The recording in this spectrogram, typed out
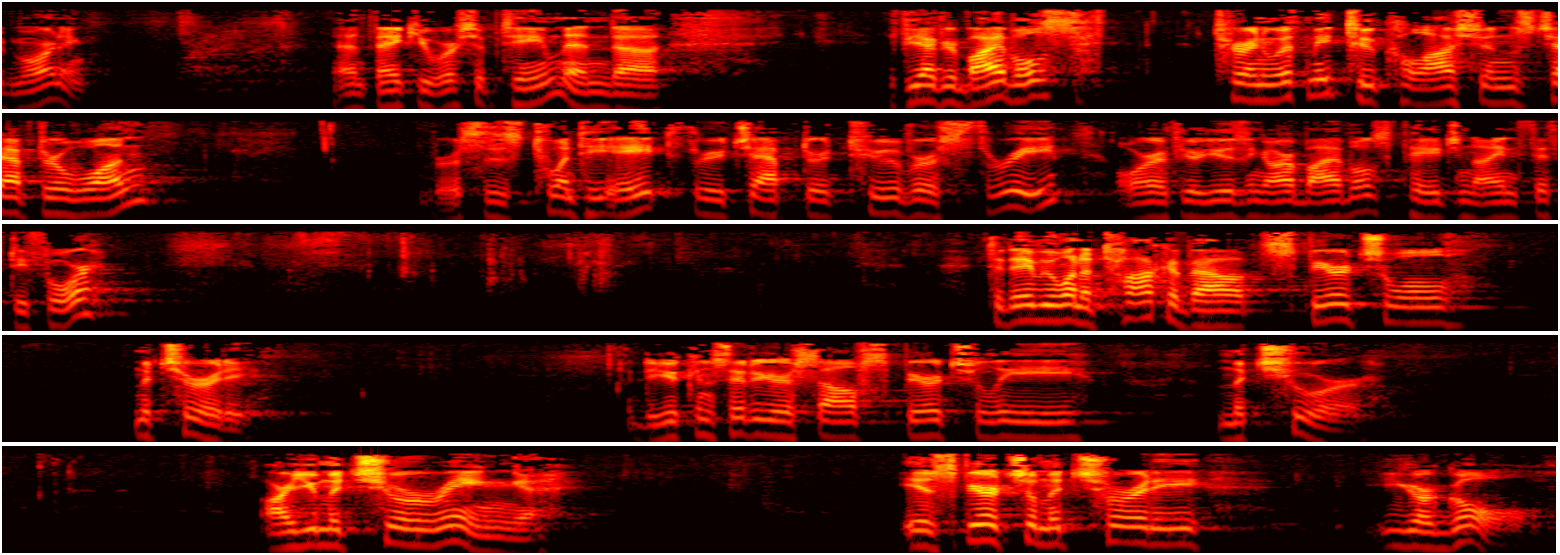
good morning. And thank you, worship team. And uh, if you have your Bibles, turn with me to Colossians chapter 1, verses 28 through chapter 2, verse 3, or if you're using our Bibles, page 954. Today we want to talk about spiritual maturity. Do you consider yourself spiritually mature? Are you maturing? Is spiritual maturity your goal?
